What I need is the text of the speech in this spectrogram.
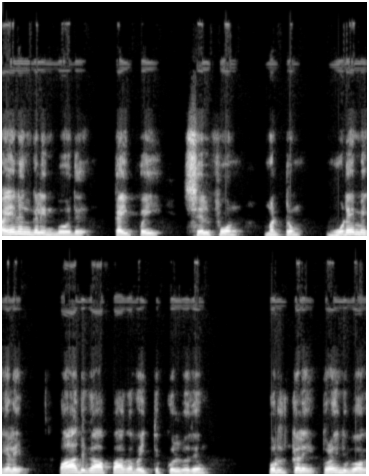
பயணங்களின் போது கைப்பை செல்போன் மற்றும் உடைமைகளை பாதுகாப்பாக வைத்துக்கொள்வதும் பொருட்களை தொலைந்து போக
